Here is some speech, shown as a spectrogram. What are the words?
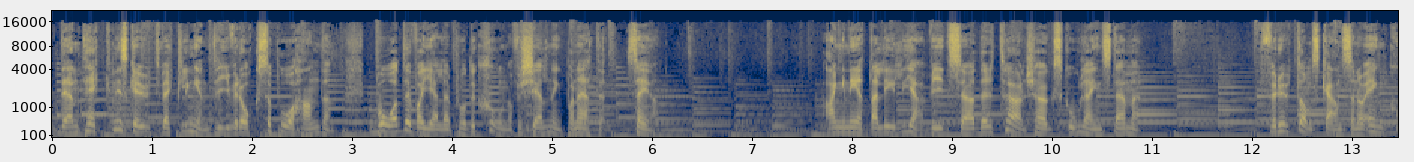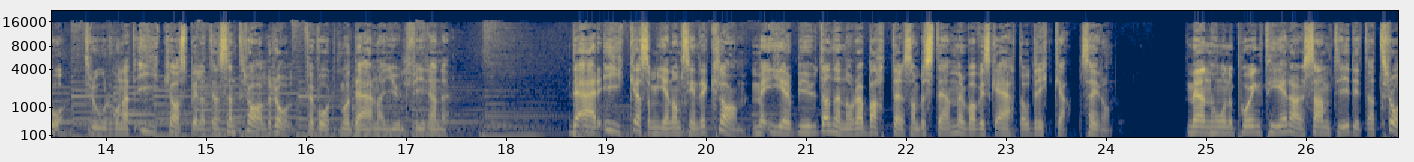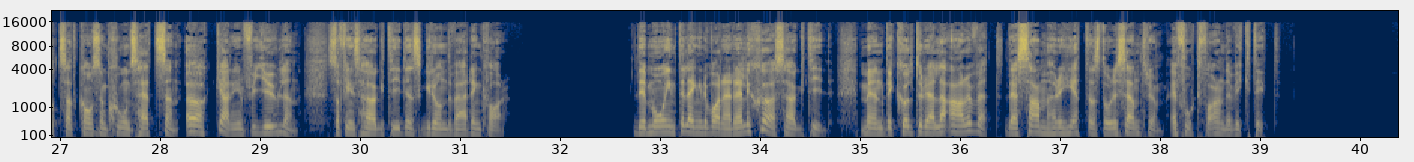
Den tekniska utvecklingen driver också på handeln, både vad gäller produktion och försäljning på nätet, säger han. Agneta Lilja vid Södertörns högskola instämmer. Förutom Skansen och NK tror hon att ICA har spelat en central roll för vårt moderna julfirande. Det är ICA som genom sin reklam med erbjudanden och rabatter som bestämmer vad vi ska äta och dricka, säger hon. Men hon poängterar samtidigt att trots att konsumtionshetsen ökar inför julen så finns högtidens grundvärden kvar. Det må inte längre vara en religiös högtid, men det kulturella arvet där samhörigheten står i centrum är fortfarande viktigt.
